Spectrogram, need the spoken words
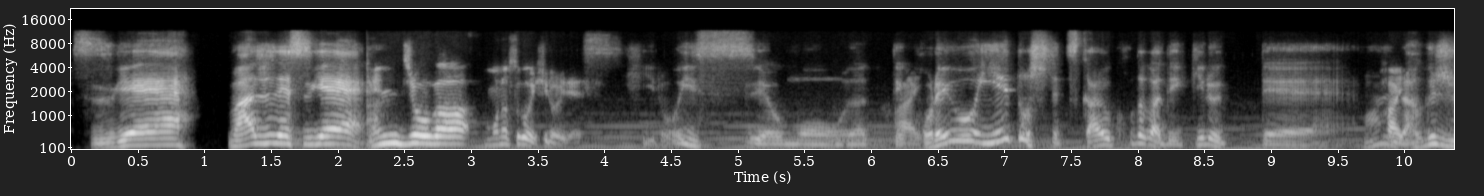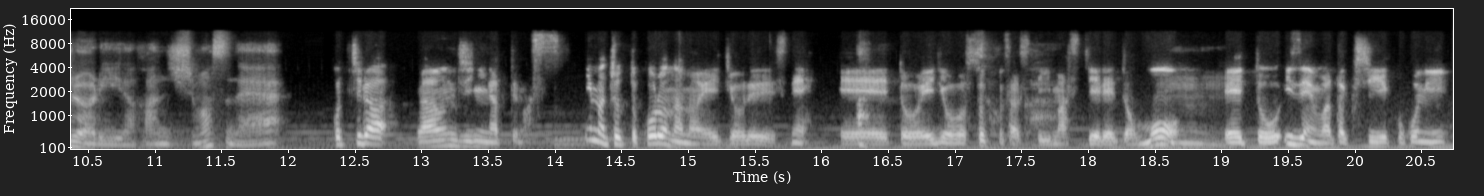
すげえ。マジですげえ。天井がものすごい広いです。広いっすよ、もう。だってはい、これを家として使うことができるって、まあはいラグジュアリーな感じしますね。こちら、ラウンジになってます。今ちょっとコロナの影響でですね、えっ、と、営業をストップさせていますけれども、んえっ、と、以前私、ここに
